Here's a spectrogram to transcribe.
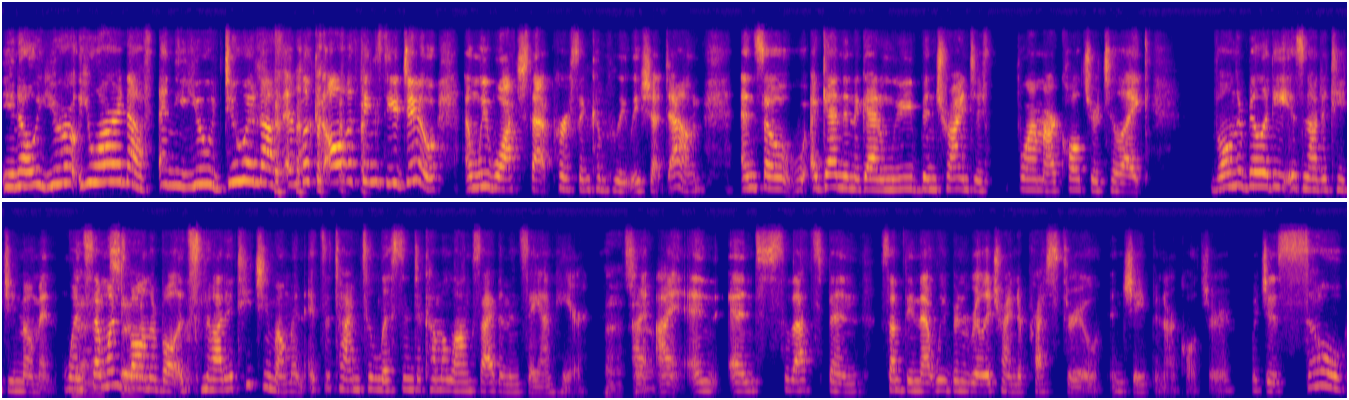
you know, you're you are enough and you do enough and look at all the things you do. And we watched that person completely shut down. And so again and again, we've been trying to form our culture to like vulnerability is not a teaching moment. When That's someone's it. vulnerable, it's not a teaching moment. It's a time to listen, to come alongside them and say, I'm here. That's I, it. I and and so that's been something that we've been really trying to press through and shape in our culture, which is so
